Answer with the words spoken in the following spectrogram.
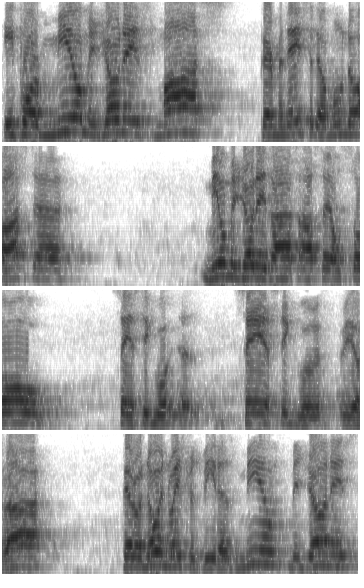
y por mil millones más permanece el mundo hasta mil millones hasta el sol se, extingu, se extinguirá, pero no en nuestras vidas. Mil millones,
